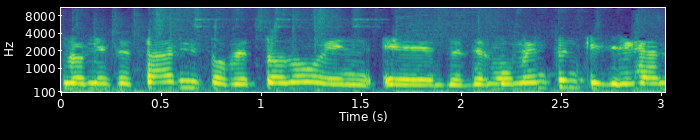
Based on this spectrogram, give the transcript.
lo necesario y sobre todo en, eh, desde el momento en que llegan.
